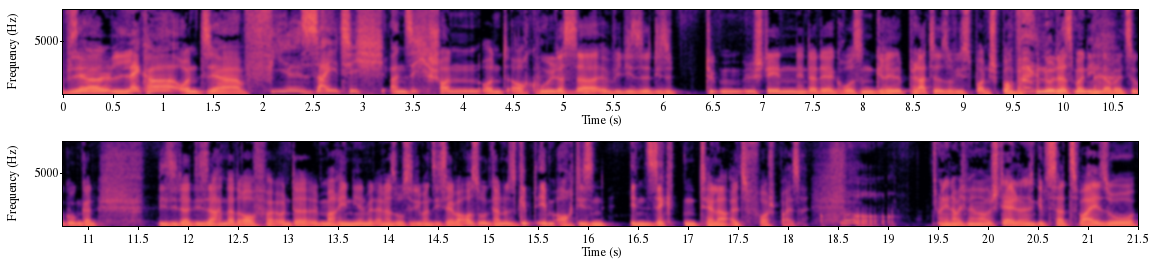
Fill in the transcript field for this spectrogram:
sehr lecker und sehr vielseitig an sich schon und auch cool, dass da irgendwie diese, diese Typen stehen hinter der großen Grillplatte, so wie SpongeBob, nur dass man ihnen dabei zugucken kann, wie sie da die Sachen da drauf unter marinieren mit einer Soße, die man sich selber aussuchen kann. Und es gibt eben auch diesen Insektenteller als Vorspeise. Und den habe ich mir mal bestellt. Und dann gibt es da zwei so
